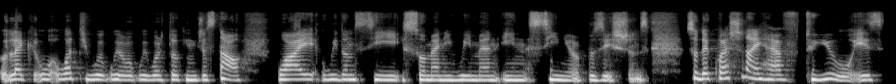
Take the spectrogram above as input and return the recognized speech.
like what you, we, were, we were talking just now why we don't see so many women in senior positions. So the question i have to you is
